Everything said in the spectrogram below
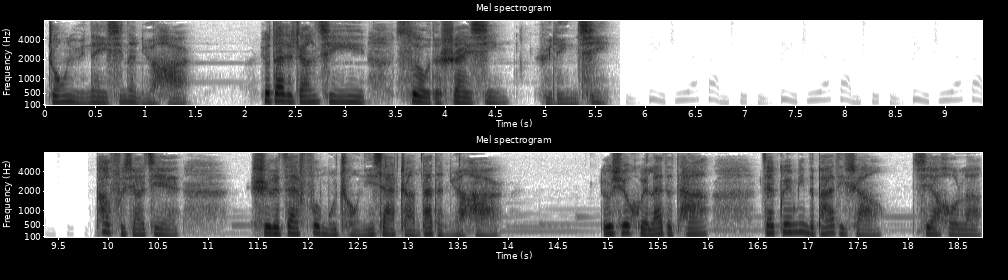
忠于内心的女孩，又带着张歆艺素有的率性与灵气。泡芙小姐。是个在父母宠溺下长大的女孩，留学回来的她，在闺蜜的 party 上邂逅了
